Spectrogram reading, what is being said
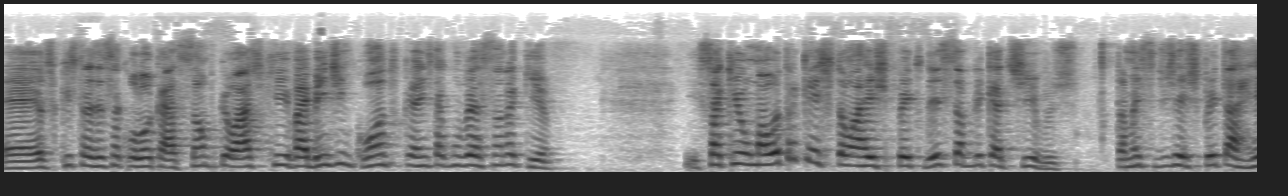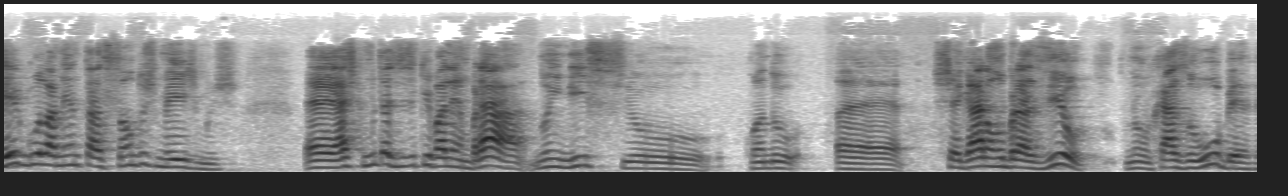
É, eu quis trazer essa colocação porque eu acho que vai bem de encontro com o que a gente está conversando aqui. Só que uma outra questão a respeito desses aplicativos também se diz respeito à regulamentação dos mesmos. É, acho que muita gente aqui vai lembrar, no início, quando é, chegaram no Brasil, no caso Uber,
